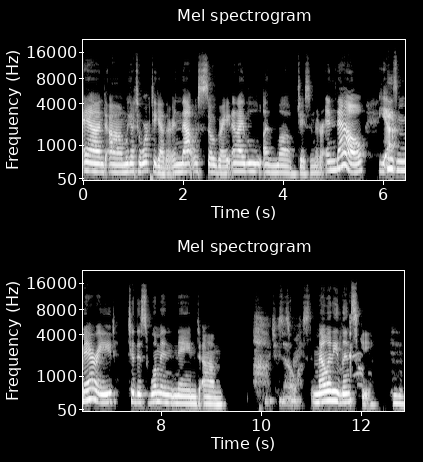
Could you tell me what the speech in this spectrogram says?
and um, we got to work together and that was so great and i i love jason ritter and now Yeah. he's married to this woman named um oh, jesus No. christ melanie lynskey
